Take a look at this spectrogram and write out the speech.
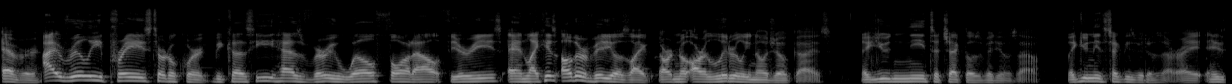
ever. I really praise Turtle Quirk because he has very well thought out theories and like his other videos like are no are literally no joke, guys. Like you need to check those videos out. Like you need to check these videos out, right? And, he's,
